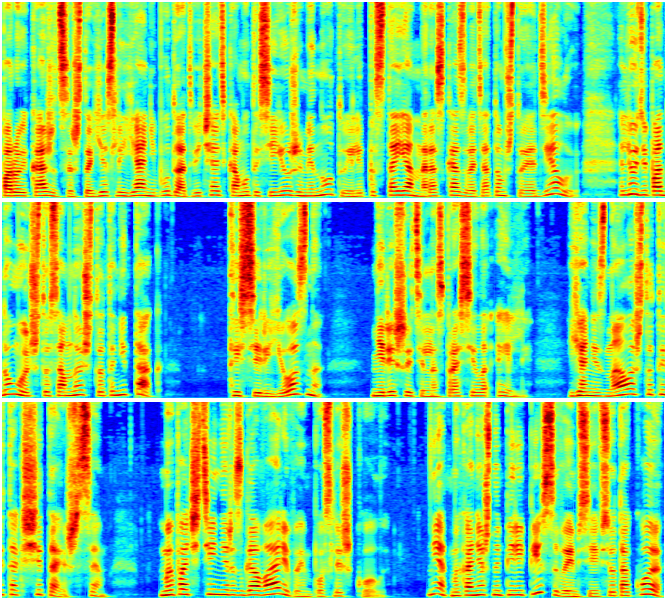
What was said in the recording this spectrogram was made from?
Порой кажется, что если я не буду отвечать кому-то сию же минуту или постоянно рассказывать о том, что я делаю, люди подумают, что со мной что-то не так. «Ты серьезно? нерешительно спросила Элли. «Я не знала, что ты так считаешь, Сэм. Мы почти не разговариваем после школы. Нет, мы, конечно, переписываемся и все такое,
